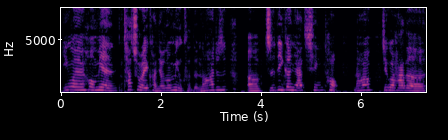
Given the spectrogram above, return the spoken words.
因为后面它出了一款叫做 Milk 的，然后它就是呃质地更加清透，然后结果它的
